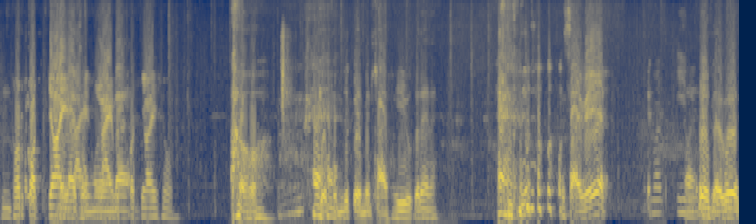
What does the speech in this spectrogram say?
คุณทดกดย่อยอะไรไลถุงฟ์มือไลฟ์ได้กดย่อยชมอ๋อเดี๋ยวผมจะเปลี่ยนเป็นสายฮิวก็ได้นะสายเวทมันอินเออสายเวท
